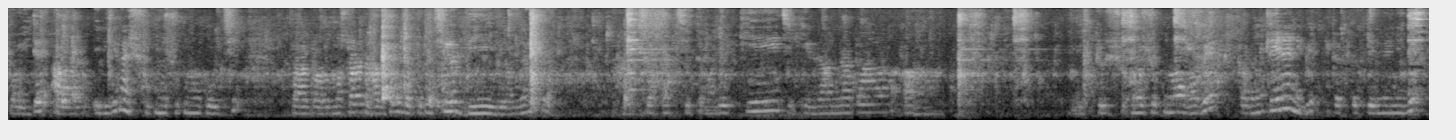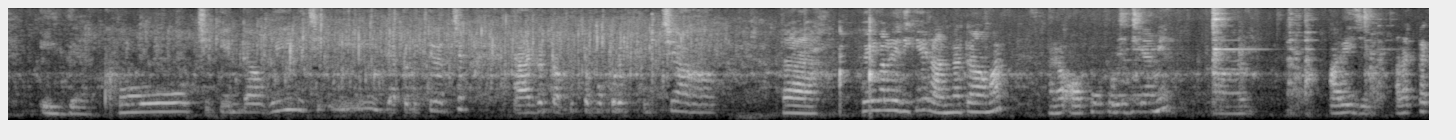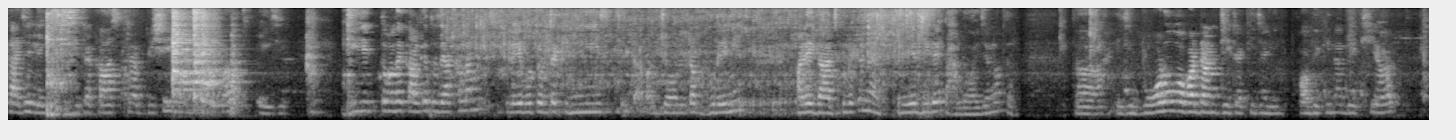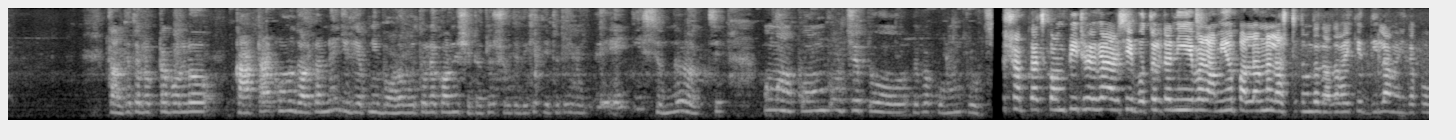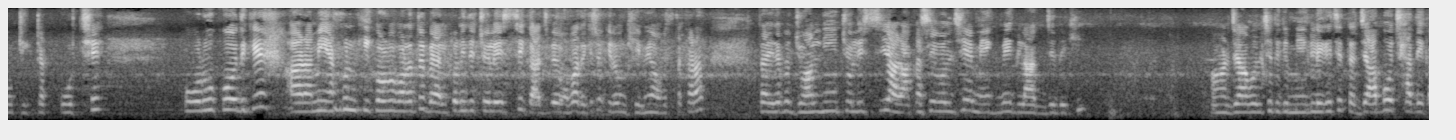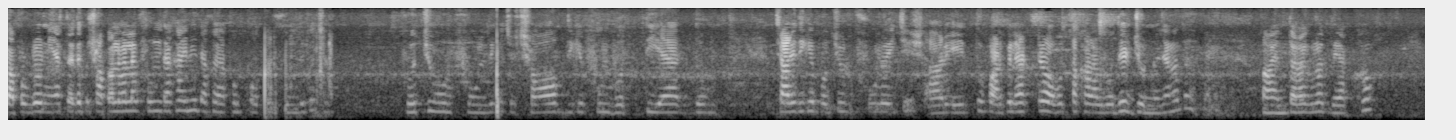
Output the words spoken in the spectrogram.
তো এইটাই। আর এদিকে না শুকনো শুকনো করছি। তা গরম মশলাটা ঢাল করে যতটা ছিল দিয়ে দিলাম, জানো তো? আচ্ছা খাচ্ছি তোমাদেরকে চিকেন রান্নাটা একটু শুকনো শুকনো হবে, কারণ টেনে নেবে, এটা একটু টেনে নেবে এই দেখো চিকেনটা হয়ে গেছে, দেখো, দেখতে পাচ্ছে? একদম টপক টপক করে ফুটছে তা হয়ে গেল এদিকে রান্নাটা আমার। অপ করে দিয়ে আমি, আর এই যে আর একটা কাজে লেগেছি, যেটা কাজটা বিশেষ এই যে এই যে তোমাদের কালকে তো দেখালাম স্প্রে বোতলটা কিনে নিয়ে এসেছি, তারপর জলটা ভরে নিই। আর এই গাছগুলোকে না স্প্রে দিলে ভালো হয়, জানো তো? তা এই যে বড় আবার ডানটিটা কি জানি, হবে কিনা দেখি আর। কালকে তো লোকটা বলল, কাটার কোনো দরকার নেই, যদি আপনি বড় বোতলে করেন, সেটা তো শুরুতে দেখি এটাতেই হবে এই কি সুন্দর হচ্ছে। ও মা, কম পড়ছে তো দেখো কম পড়ছে। সব কাজ কমপ্লিট হয়ে গেল, আর সেই বোতলটা নিয়ে এবার আমিও পারলাম না লাস্টে তোমাদের দাদাভাইকে দিলাম, এই দেখো ঠিকঠাক করছে। করুক ওদিকে। আর আমি এখন কি করব বলো তো ব্যালকনিতে চলে এসেছি। গাছ বে বাবা দেখেছ কীরকম ঘেমে অবস্থা খারাপ? তাই দেখো জল নিয়ে চলে এসেছি। আর আকাশে বলছে, মেঘ মেঘ লাগছে দেখি। আমার যা বলছে দেখি মেঘ লেগেছে। তা যাব ছাদে কাপড়গুলো নিয়ে আসতে। দেখো সকালবেলা ফুল দেখায়নি। দেখো এখন কত ফুল দেখেছ? প্রচুর ফুল দেখেছ? সব দিকে ফুল ভর্তি একদম। চারিদিকে প্রচুর ফুল হয়েছে। আর এই তো পার্পেল হাটটার অবস্থা খারাপ রোদের জন্য, জানো তো? নয়নতারাগুলো দেখো।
